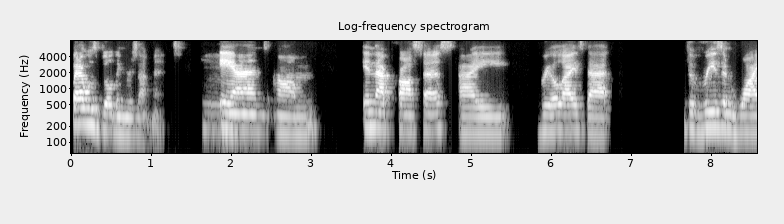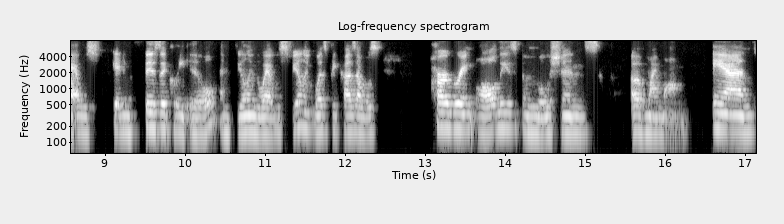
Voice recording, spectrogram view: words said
but I was building resentment. Mm. And um in that process, I realized that the reason why I was getting physically ill and feeling the way I was feeling was because I was harboring all these emotions of my mom. And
